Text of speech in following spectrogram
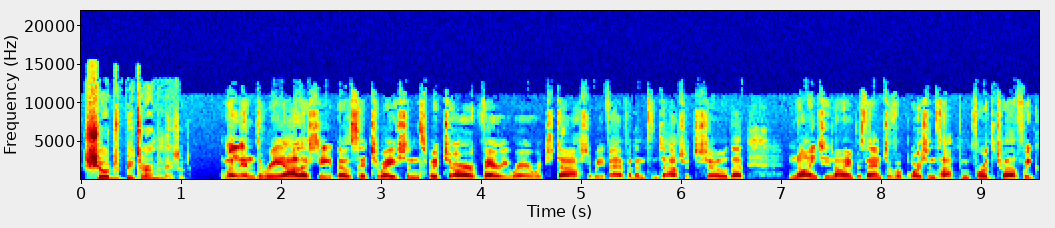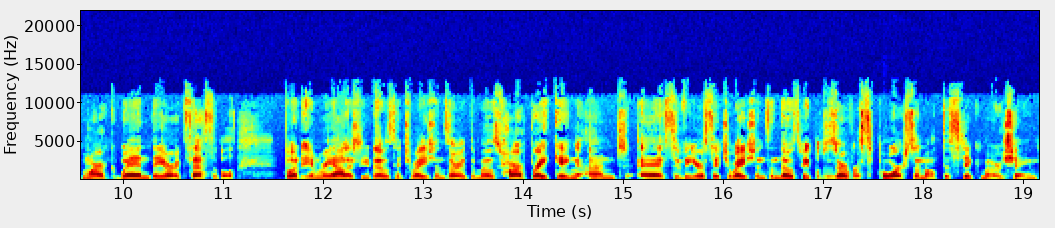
should be terminated. Well, in the reality, those situations, which are very rare, which data we've evidence and data to show that 99% of abortions happen before the 12 week mark when they are accessible. But in reality, those situations are the most heartbreaking and uh, severe situations, and those people deserve our support and not the stigma or shame.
